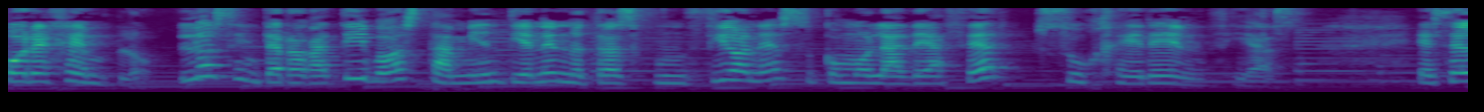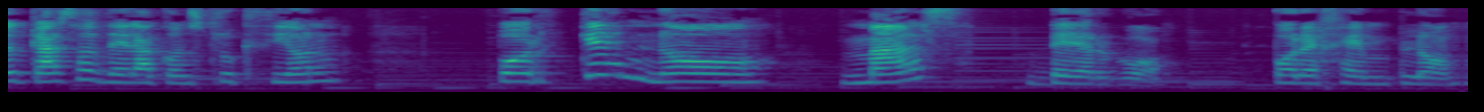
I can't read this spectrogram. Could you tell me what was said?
Por ejemplo, los interrogativos también tienen otras funciones como la de hacer sugerencias. Es el caso de la construcción ¿por qué no más verbo? Por ejemplo,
